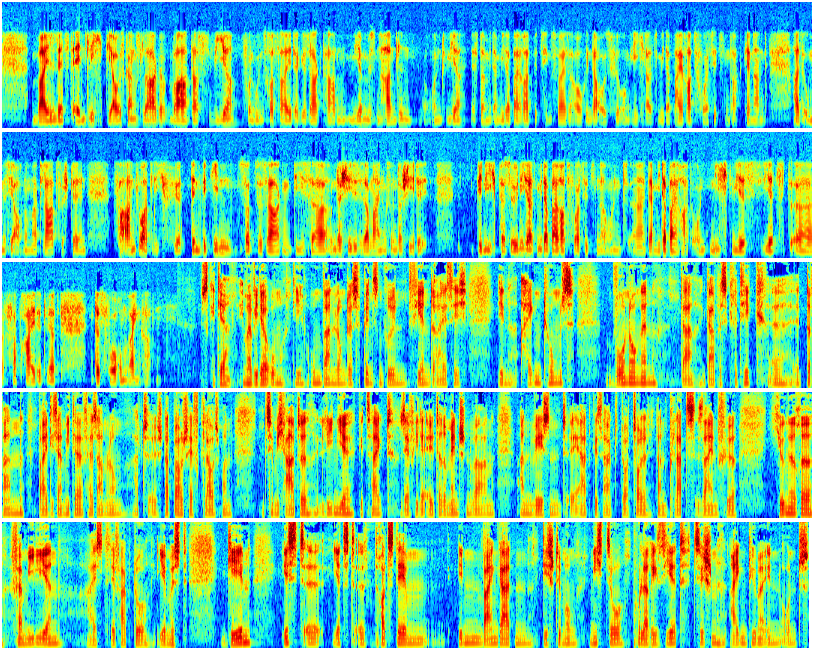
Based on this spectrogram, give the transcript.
weil letztendlich die Ausgangslage war, dass wir von unserer Seite gesagt haben, wir müssen handeln und wir ist damit der Mieterbeirat beziehungsweise auch in der Ausführung ich als Mieterbeiratsvorsitzender genannt. Also um es ja auch nochmal klarzustellen, verantwortlich für den Beginn sozusagen dieser Unterschiede, dieser Meinungsunterschiede bin ich persönlich als Mieterbeiratsvorsitzender und äh, der Mieterbeirat und nicht, wie es jetzt äh, verbreitet wird, das Forum Weingarten. Es geht ja immer wieder um die Umwandlung des Binsengrün 34 in Eigentumswohnungen. Da gab es Kritik äh, dran. Bei dieser Mieterversammlung hat äh, Stadtbauchef Klausmann eine ziemlich harte Linie gezeigt. Sehr viele ältere Menschen waren anwesend. Er hat gesagt, dort soll dann Platz sein für jüngere Familien. Heißt de facto, ihr müsst gehen. Ist äh, jetzt äh, trotzdem in Weingarten die Stimmung nicht so polarisiert zwischen EigentümerInnen und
